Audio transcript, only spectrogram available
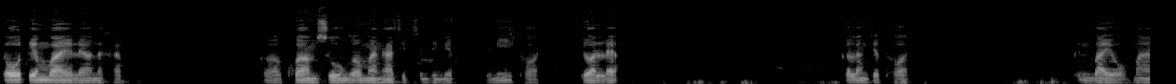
โตเตรียมไว้แล้วนะครับ ก็ความสูงก็ประมาณห้าสิบเซนติเมตรทีนี้ถอดยอดแล้วกำลังจะถอด เป็นใบออกมา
